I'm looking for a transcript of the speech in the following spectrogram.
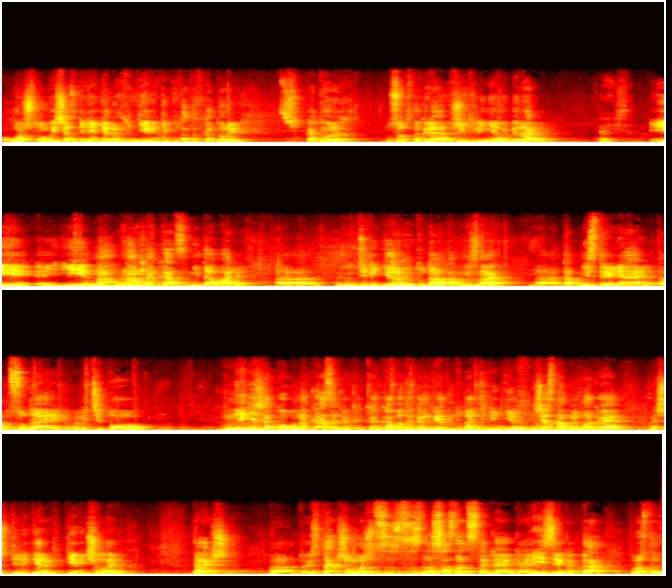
Вот, что мы сейчас делегируем 9 депутатов, которые которых, ну, собственно говоря, жители не выбирали. И, и, и нам, нам наказы не давали а, делегировать туда, там, не знаю, а, там, не стреляя, или там, Сударикова или Титова. У меня нет такого наказа, как, как кого-то конкретно туда делегировать. Сейчас нам предлагают значит, делегировать 9 человек. Дальше. А, то есть также может создаться такая коллизия, когда просто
